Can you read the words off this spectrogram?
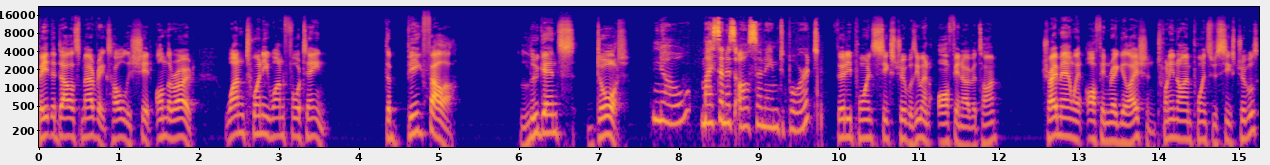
beat the Dallas Mavericks. Holy shit! On the road, 120, 114. The big fella Luguentz Dort. No, my son is also named Bort. 30 points, six triples. He went off in overtime. Tre Mann went off in regulation. 29 points with six triples.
